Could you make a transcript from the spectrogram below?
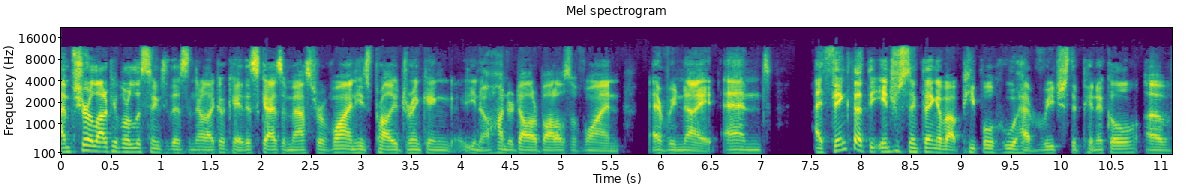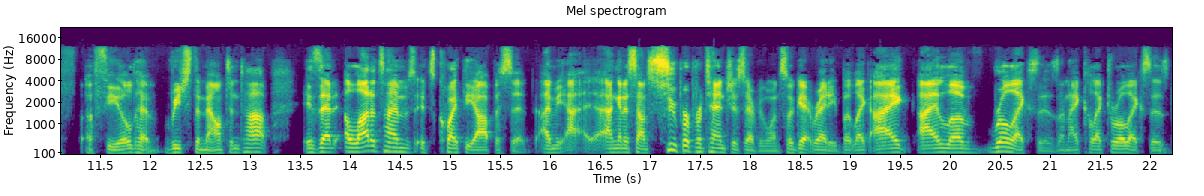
I'm sure a lot of people are listening to this and they're like, okay, this guy's a master of wine. He's probably drinking, you know, hundred dollar bottles of wine every night. And I think that the interesting thing about people who have reached the pinnacle of a field, have reached the mountaintop, is that a lot of times it's quite the opposite. I mean, I, am going to sound super pretentious, everyone, so get ready. But like, I I love Rolexes and I collect Rolexes,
